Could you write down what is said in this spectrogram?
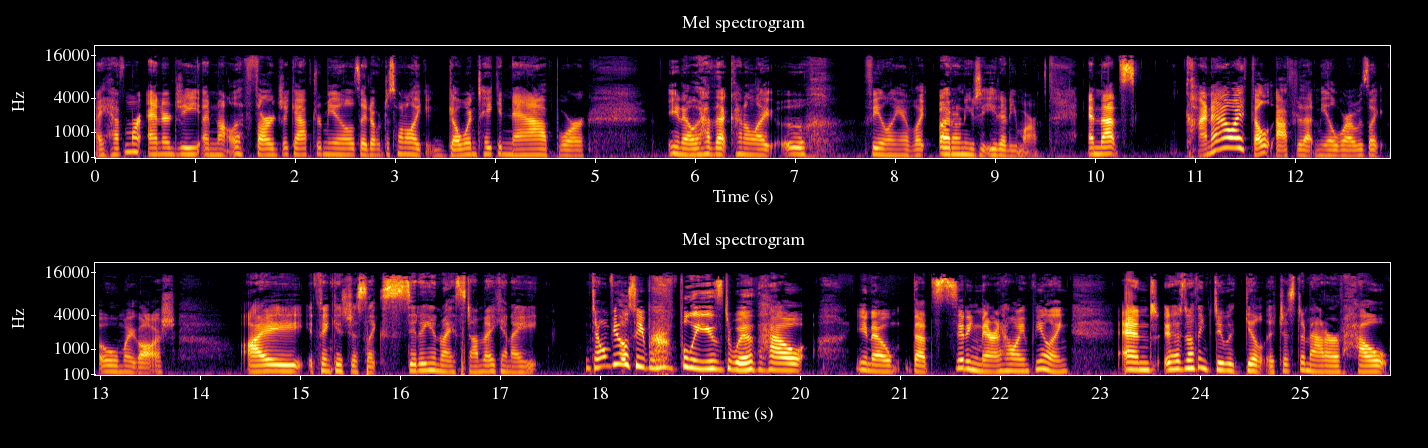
I have more energy. I'm not lethargic after meals. I don't just want to like go and take a nap or, you know, have that kind of like ugh feeling of like, I don't need to eat anymore. And that's kind of how I felt after that meal, where I was like, oh my gosh, I think it's just like sitting in my stomach and I don't feel super pleased with how, you know, that's sitting there and how I'm feeling. And it has nothing to do with guilt. It's just a matter of how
